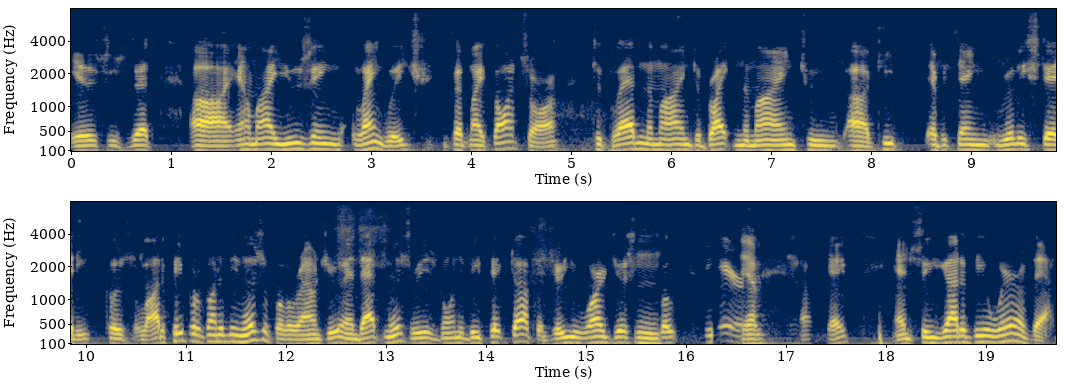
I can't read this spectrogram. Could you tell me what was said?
is is that uh, am I using language that my thoughts are to gladden the mind, to brighten the mind, to uh, keep everything really steady? Because a lot of people are going to be miserable around you, and that misery is going to be picked up. And here you are just Mm. floating in the air. Yeah. Okay. And so you got to be aware of that.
